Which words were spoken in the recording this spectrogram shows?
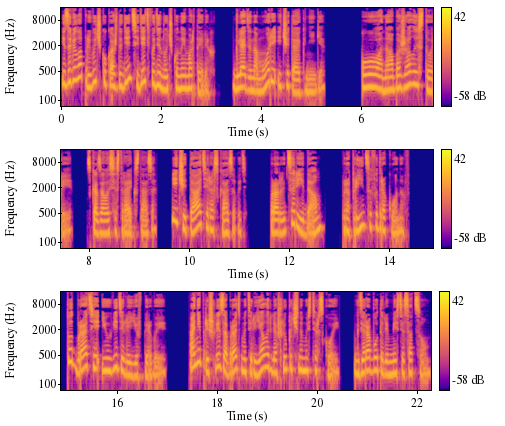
И завела привычку каждый день сидеть в одиночку на имартелях, глядя на море и читая книги. О, она обожала истории, — сказала сестра экстаза. «И читать, и рассказывать. Про рыцарей и дам, про принцев и драконов». Тут братья и увидели ее впервые. Они пришли забрать материалы для шлюпочной мастерской, где работали вместе с отцом,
